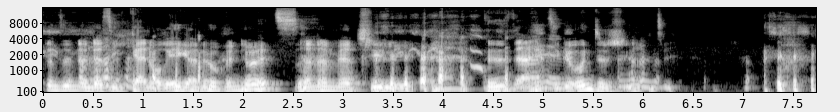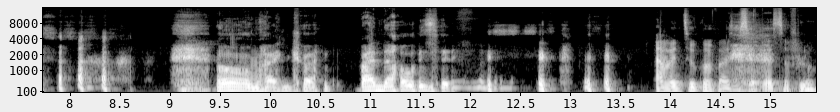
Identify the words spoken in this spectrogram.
drin sind und dass ich kein Oregano benutze, sondern mehr Chili. Das ist der einzige. Unterschied. Oh mein Gott. Banause. Aber in Zukunft weiß ich es ja besser, Flo.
